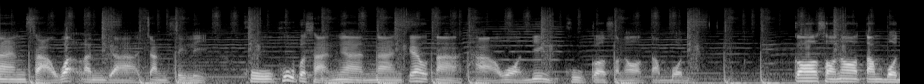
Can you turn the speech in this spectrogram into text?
นางสาววรัญญาจันสิริครูผู้ประสานงานนางแก้วตาถาวรยิ่งครูกศนตำบล กศนตำบล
